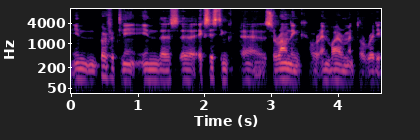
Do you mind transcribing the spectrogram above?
in perfectly in the uh, existing uh, surrounding or environment already.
